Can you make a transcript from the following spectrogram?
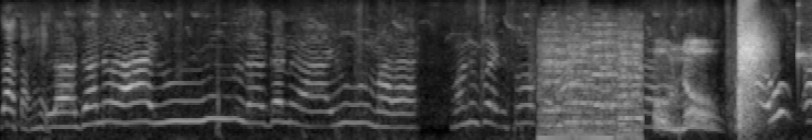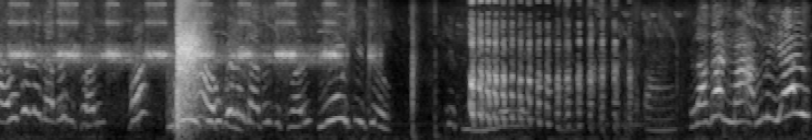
જાતા નહીં લગન આયુ લગન આયુ મારા મનુભાઈ તો આવું આવું કોને ગાતો શીખવાડ્યું હા આવું કોને ગાતો શીખવાડ્યું હું શીખ્યો લગન મારું આવ્યું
